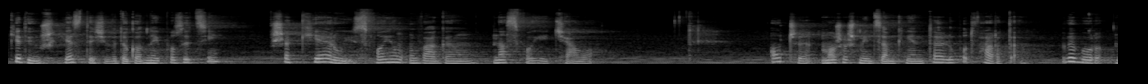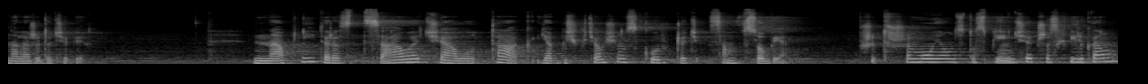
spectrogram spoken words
Kiedy już jesteś w dogodnej pozycji, przekieruj swoją uwagę na swoje ciało. Oczy możesz mieć zamknięte lub otwarte. Wybór należy do Ciebie. Napnij teraz całe ciało tak, jakbyś chciał się skurczyć sam w sobie, przytrzymując to spięcie przez chwilkę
